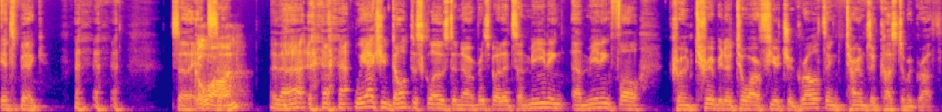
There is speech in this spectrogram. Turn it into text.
It's big. so go uh, on. Uh, we actually don't disclose the numbers, but it's a meaning a meaningful contributor to our future growth in terms of customer growth.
